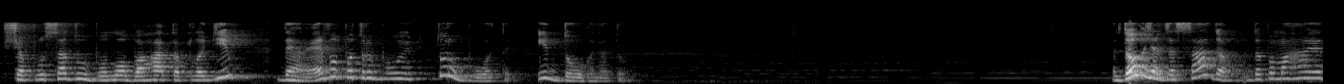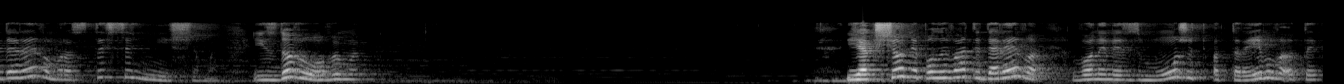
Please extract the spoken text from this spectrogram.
Щоб у саду було багато плодів, дерева потребують турботи і догляду. Догляд за садом допомагає деревам рости сильнішими і здоровими. Якщо не поливати дерева, вони не зможуть отримувати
